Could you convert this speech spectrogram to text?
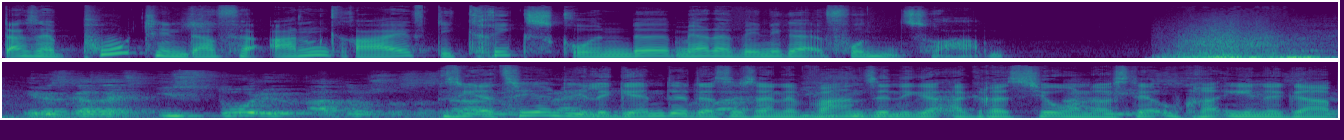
dass er Putin dafür angreift, die Kriegsgründe mehr oder weniger erfunden zu haben. Sie erzählen die Legende, dass es eine wahnsinnige Aggression aus der Ukraine gab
